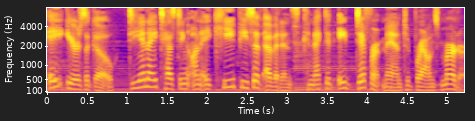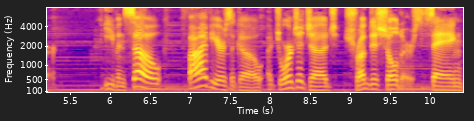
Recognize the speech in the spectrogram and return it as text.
Eight years ago, DNA testing on a key piece of evidence connected a different man to Brown's murder. Even so, five years ago, a Georgia judge shrugged his shoulders, saying,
